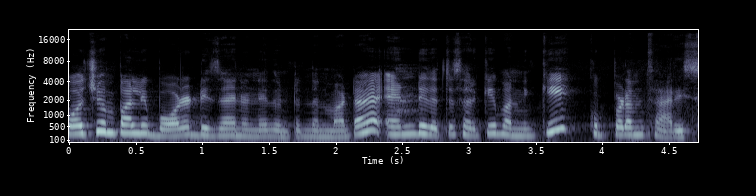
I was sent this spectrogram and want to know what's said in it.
పోచంపల్లి బార్డర్ డిజైన్ అనేది ఉంటుందన్నమాట. అండ్ ఇది వచ్చేసరికి మనకి కుప్పడం శారీస్.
